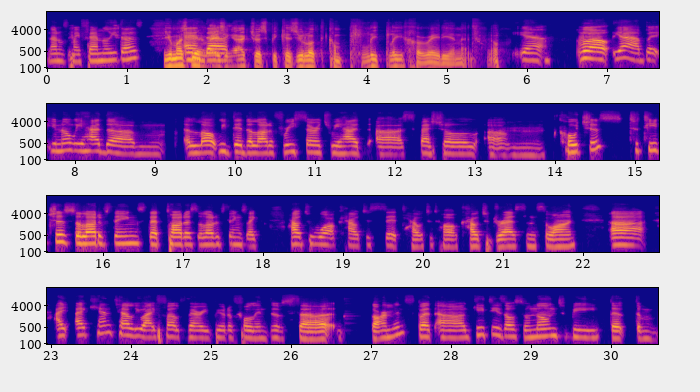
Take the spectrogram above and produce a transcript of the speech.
none of my family does. You must be an And uh, amazing actress because you looked completely Haredi in that film. Yeah. Well, yeah, but you know, we had um a lot we did a lot of research. We had uh special um coaches to teach us a lot of things that taught us a lot of things like how to walk, how to sit, how to talk, how to dress and so on. Uh I I can tell you I felt very beautiful in this uh garments but uh Giti is also known to be the the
